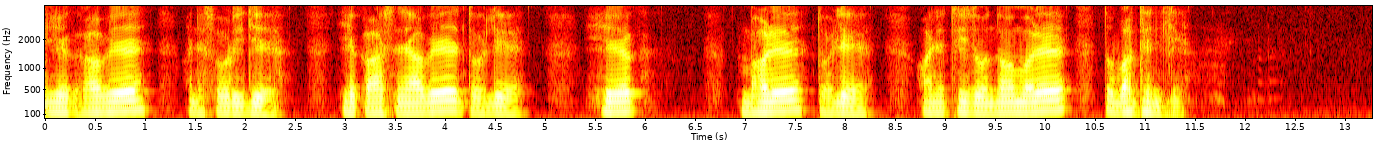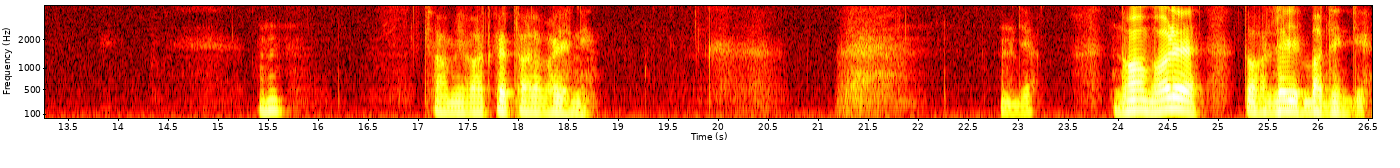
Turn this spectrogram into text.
એક આવે અને છોડી દે. એક આસને આવે તો લે. એક મળે તો લે. અને ત્રીજો ન મળે તો બાંધીને લે. સ્વામી વાત કરતા હતા ભાઈની ન મળે તો લઈ બાંધીને લે.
